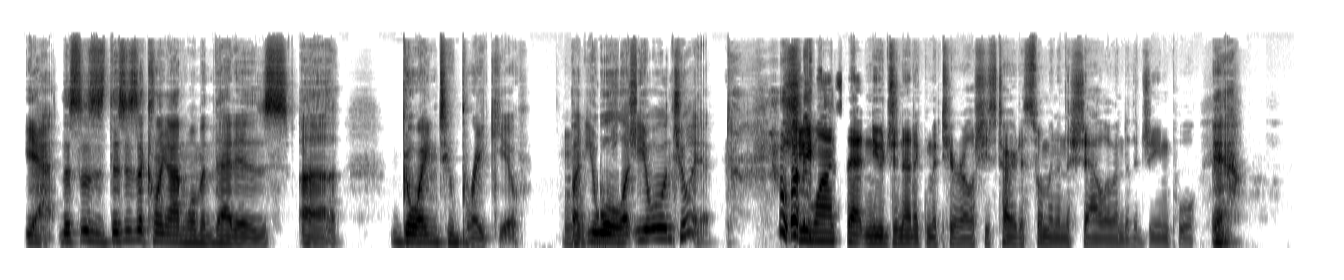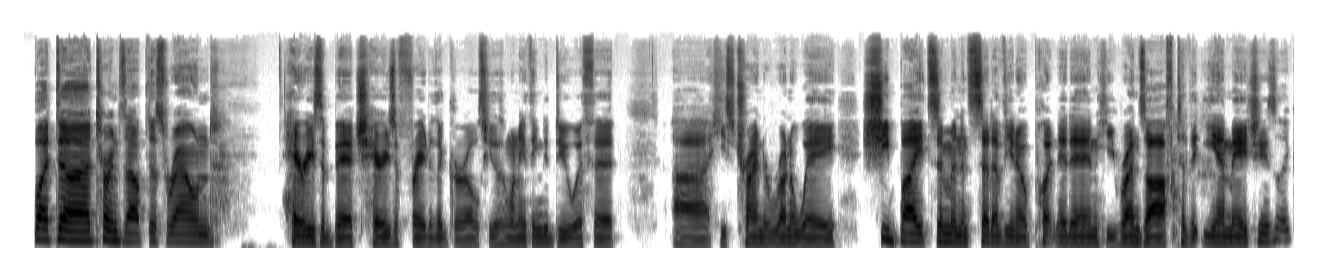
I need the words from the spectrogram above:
yeah this is this is a Klingon woman that is uh going to break you but Mhm. you will you will enjoy it she wants that new genetic material. She's tired of swimming in the shallow end of the gene pool. yeah But uh turns out this round, Harry's a bitch. Harry's afraid of the girls. He doesn't want anything to do with it. Uh, he's trying to run away. She bites him, and instead of you know putting it in, he runs off to the EMH. And he's like,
